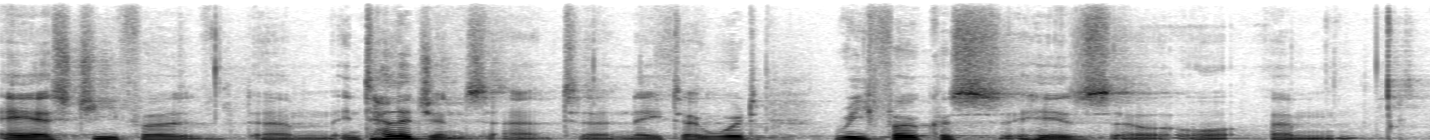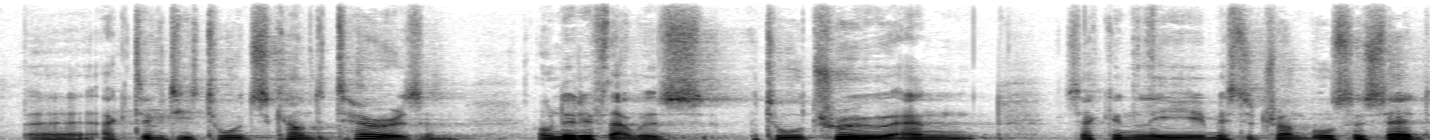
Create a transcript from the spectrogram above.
ASG for um, intelligence at uh, NATO would refocus his uh, or, um, activities towards counterterrorism. I wondered if that was at all true. And secondly, Mr. Trump also said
